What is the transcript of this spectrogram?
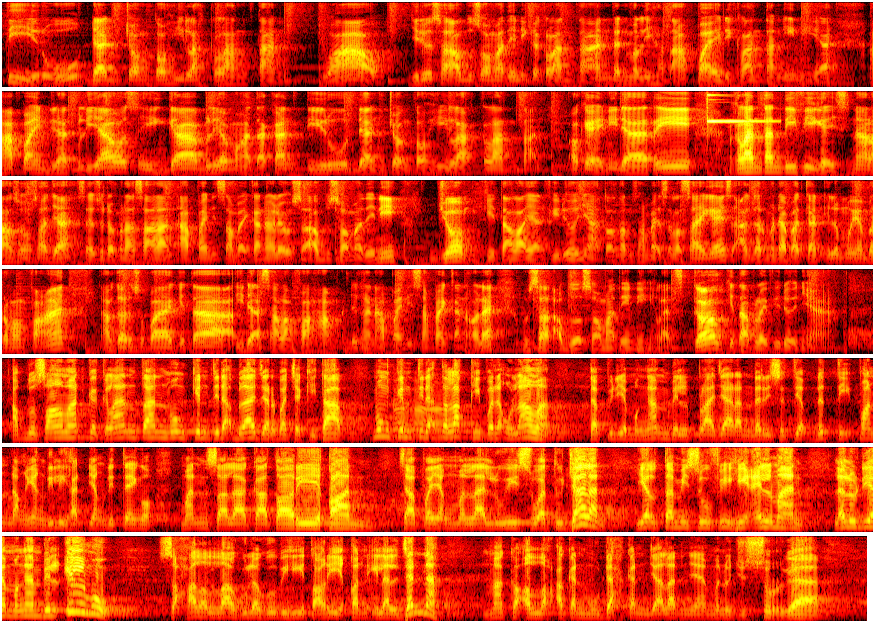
Tiru dan contohilah Kelantan Wow, jadi Ustaz Abdul Somad ini ke Kelantan dan melihat apa ya di Kelantan ini ya Apa yang dilihat beliau sehingga beliau mengatakan tiru dan contohilah Kelantan Oke ini dari Kelantan TV guys Nah langsung saja saya sudah penasaran apa yang disampaikan oleh Ustaz Abdul Somad ini Jom kita layan videonya tonton sampai selesai guys agar mendapatkan ilmu yang bermanfaat agar supaya kita tidak salah paham dengan apa yang disampaikan oleh Ustaz Abdul Somad ini. Let's go kita play videonya. Abdul Somad ke Kelantan mungkin tidak belajar baca kitab, mungkin tidak telaki pada ulama, tapi dia mengambil pelajaran dari setiap detik pandang yang dilihat yang ditengok. Man salaka tariqan siapa yang melalui suatu jalan yaltamisu fihi ilman lalu dia mengambil ilmu sahalallahu lahu bihi tariqan ilal jannah maka Allah akan mudahkan jalannya menuju surga.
